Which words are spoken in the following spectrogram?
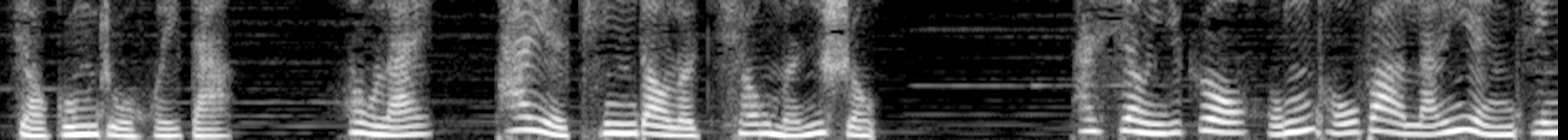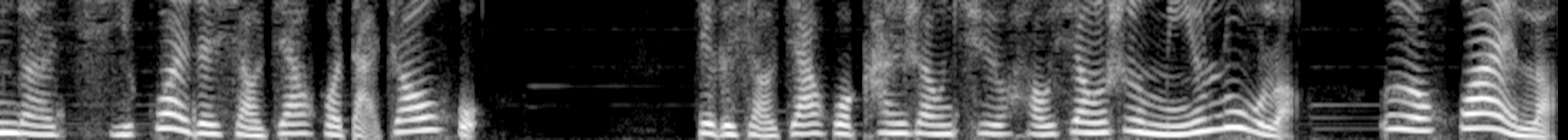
小公主回答。后来，她也听到了敲门声。他向一个红头发、蓝眼睛的奇怪的小家伙打招呼。这个小家伙看上去好像是迷路了，饿坏了。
